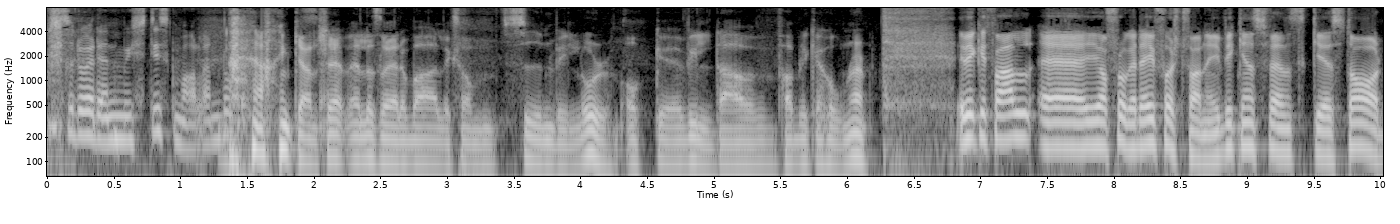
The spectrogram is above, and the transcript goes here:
Så då är det en mystisk mal ändå. Kanske, eller så är det bara liksom synvillor och eh, vilda fabrikationer. I vilket fall, eh, jag frågar dig först Fanny, vilken svensk eh, stad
